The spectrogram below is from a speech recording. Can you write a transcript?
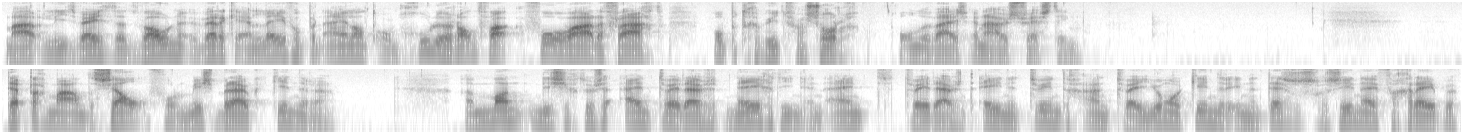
maar liet weten dat wonen, werken en leven op een eiland om goede randvoorwaarden vraagt op het gebied van zorg, onderwijs en huisvesting. 30 maanden cel voor misbruik kinderen. Een man die zich tussen eind 2019 en eind 2021 aan twee jonge kinderen in een Tessels gezin heeft vergrepen,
